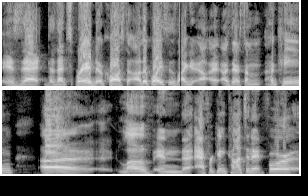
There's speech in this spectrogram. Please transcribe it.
is that does that spread across to other places? Like, uh, is there some Hakeem uh, love in the African continent for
